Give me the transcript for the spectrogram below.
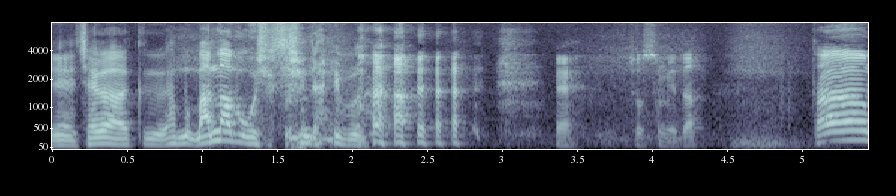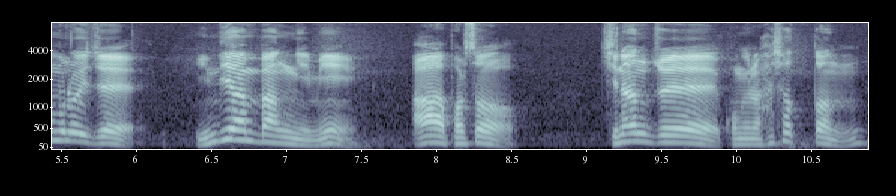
예 제가 그 한번 만나보고 싶습니다 이분. 네, 좋습니다. 다음으로 이제 인디안방님이 아 벌써 지난주에 공연을 하셨던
